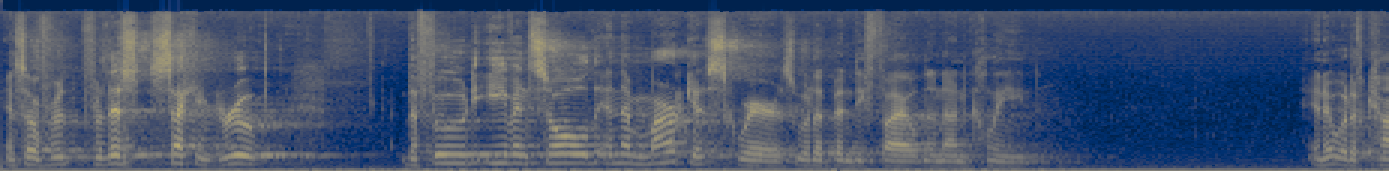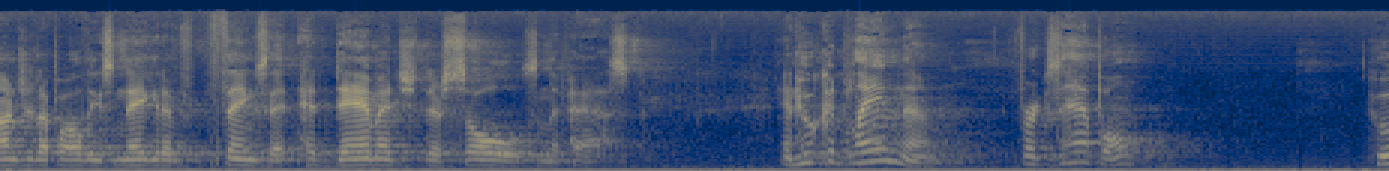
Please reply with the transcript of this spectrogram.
And so, for, for this second group, the food, even sold in the market squares, would have been defiled and unclean. And it would have conjured up all these negative things that had damaged their souls in the past. And who could blame them? For example, who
